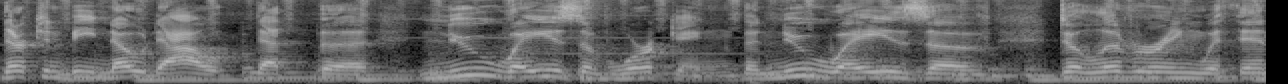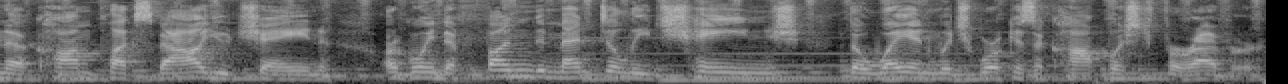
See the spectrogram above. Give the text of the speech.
there can be no doubt that the new ways of working, the new ways of delivering within a complex value chain are going to fundamentally change the way in which work is accomplished forever.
